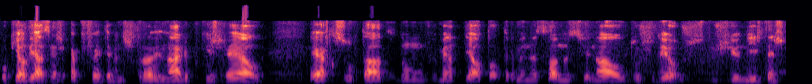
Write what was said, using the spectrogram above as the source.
o que, aliás, é, é perfeitamente extraordinário, porque Israel é resultado de um movimento de autodeterminação nacional dos judeus, dos sionistas,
